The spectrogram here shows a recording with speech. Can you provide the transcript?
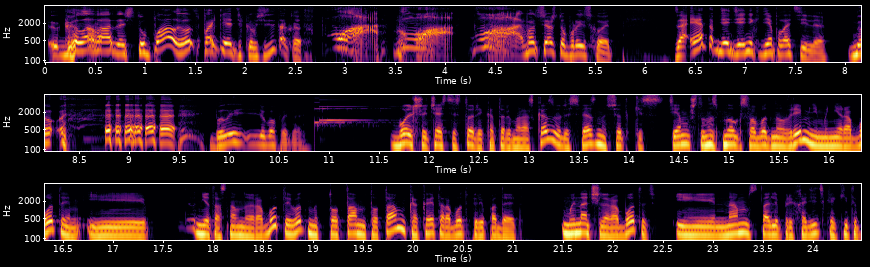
голова, значит, упала, и он с пакетиком сидит такой, вот все, что происходит. За это мне денег не платили. Ну, было любопытно. Большая часть истории, которую мы рассказывали, связана все-таки с тем, что у нас много свободного времени, мы не работаем, и нет основной работы, и вот мы то там, то там какая-то работа перепадает. Мы начали работать, и нам стали приходить какие-то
